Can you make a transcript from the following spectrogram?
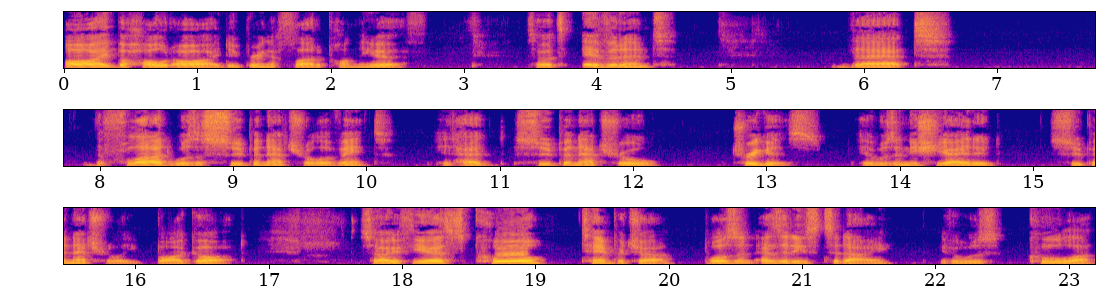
I, behold, I do bring a flood upon the earth. So it's evident that the flood was a supernatural event. It had supernatural triggers. It was initiated supernaturally by God. So if the Earth's core temperature wasn't as it is today, if it was cooler,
